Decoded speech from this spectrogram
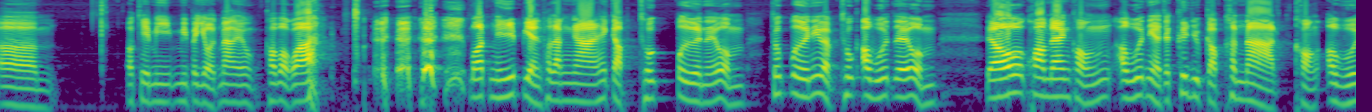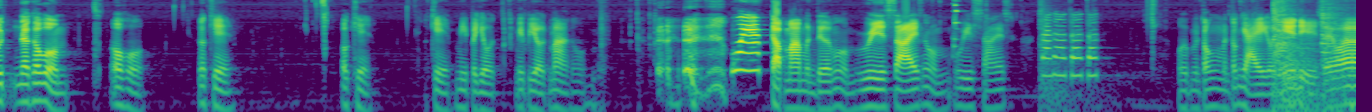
เอ่อโอเคมีมีประโยชน์มากเลยเขาบอกว่า มอดนี้เปลี่ยนพลังงานให้กับทุกปืนเลยผม ทุกปืนนี่แบบทุกอาวุธเลยผม แล้วความแรงของอาวุธเนี่ยจะขึ้นอยู่กับขนาดของอาวุธนะครับผม โอ้โห โอเค โอเค โอเค มีประโยชน์ มีประโยชน์มากครับผมแวบกลับมาเหมือนเดิมครับผม resize ครับผม resize ตัดตัดตัดโอ้ยมันต้องมันต้องใหญ่กว่านี้ดิใช่ว่า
